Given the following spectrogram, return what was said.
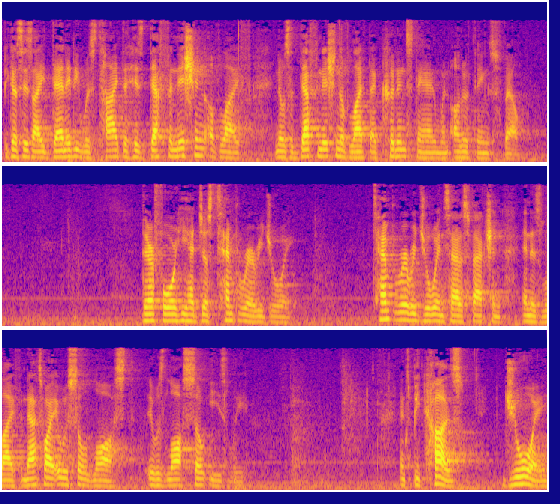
because his identity was tied to his definition of life. And it was a definition of life that couldn't stand when other things fell. Therefore, he had just temporary joy. Temporary joy and satisfaction in his life. And that's why it was so lost. It was lost so easily. It's because joy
